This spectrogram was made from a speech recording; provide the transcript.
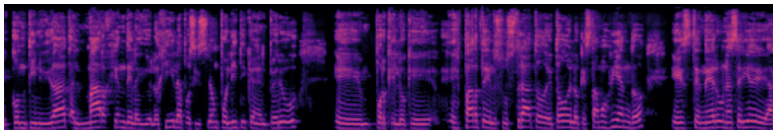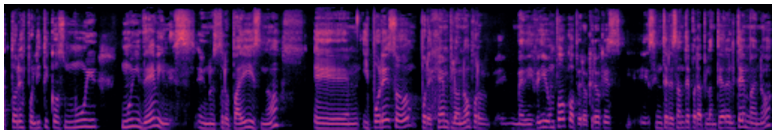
eh, continuidad al margen de la ideología y la posición política en el Perú, eh, porque lo que es parte del sustrato de todo lo que estamos viendo es tener una serie de actores políticos muy, muy débiles en nuestro país, ¿no? Eh, y por eso, por ejemplo, ¿no? Por, me desvío un poco, pero creo que es, es interesante para plantear el tema, ¿no?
